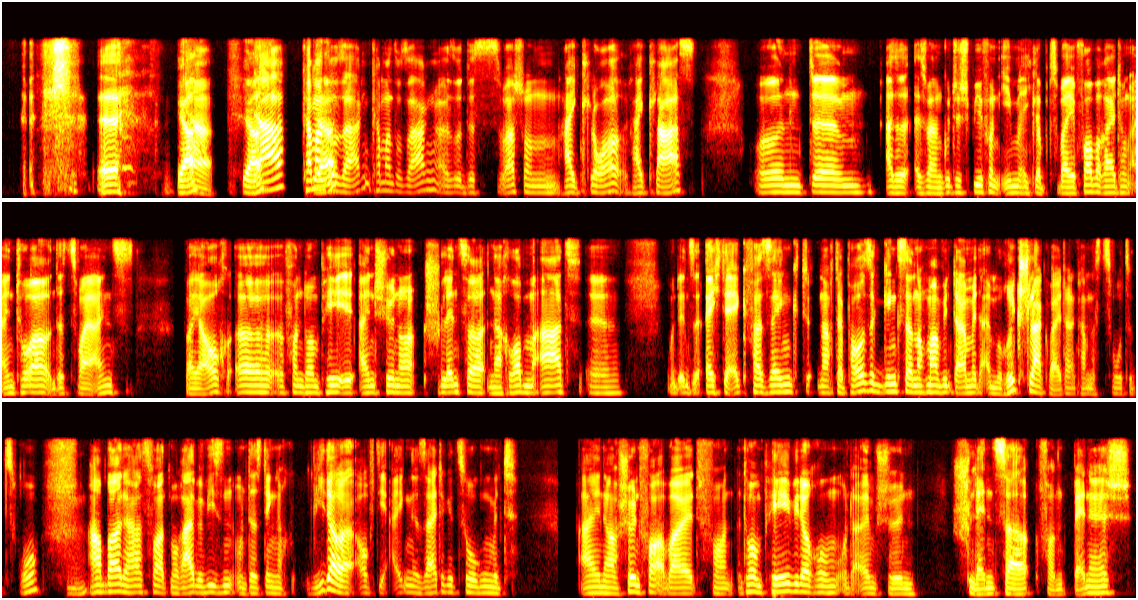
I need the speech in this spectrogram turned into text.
äh, ja. Ja. Ja, kann man Ja. so sagen, kann man so sagen. Also das war schon High, Claw, High Class. Und ähm, also es war ein gutes Spiel von ihm. Ich glaube, zwei Vorbereitungen, ein Tor und das 2-1 war ja auch äh, von Dompe ein schöner Schlenzer nach Robbenart äh, und ins rechte Eck versenkt. Nach der Pause ging es dann nochmal wieder mit einem Rückschlag weiter. Dann kam das 2 zu 2. Mhm. Aber der HSV hat Moral bewiesen und das Ding noch wieder auf die eigene Seite gezogen mit einer schönen Vorarbeit von Tom P. wiederum und einem schönen Schlenzer von Benesch,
